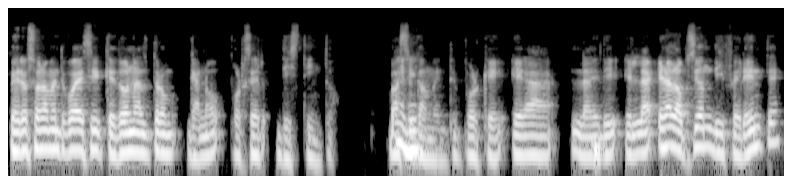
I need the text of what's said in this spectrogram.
pero solamente voy a decir que Donald Trump ganó por ser distinto, básicamente, porque era la, era la opción diferente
